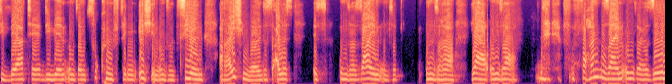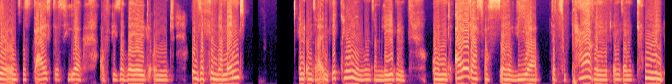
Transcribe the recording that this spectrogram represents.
die Werte, die wir in unserem zukünftigen Ich, in unseren Zielen erreichen wollen. Das alles ist unser Sein, unser, unser, ja, unser Vorhandensein unserer Seele, unseres Geistes hier auf dieser Welt und unser Fundament in unserer Entwicklung, in unserem Leben. Und all das, was äh, wir dazu paaren mit unserem Tun,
